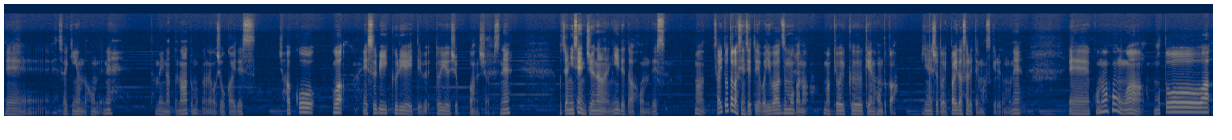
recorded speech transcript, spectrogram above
えー、最近読んだ本でね、ためになったなと思ったのでご紹介です。発行は SB クリエイティブという出版社ですね。こちら2017年に出た本です。まあ、斎藤隆先生といえば言わずもがな、まあ、教育系の本とか、ビジネス書とかいっぱい出されてますけれどもね。えー、この本は、元は、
